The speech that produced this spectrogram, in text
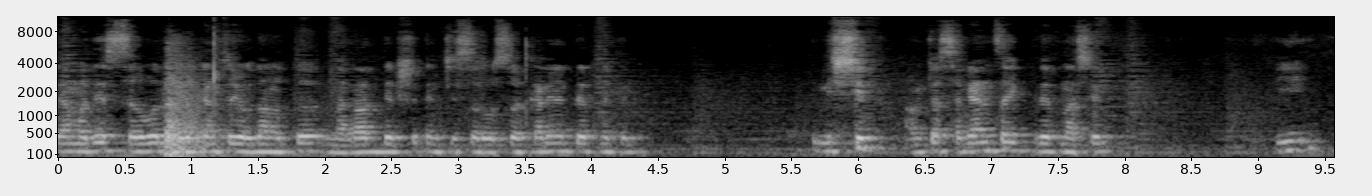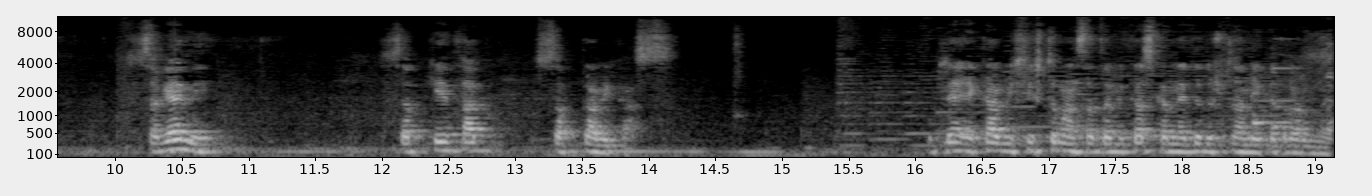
त्यामध्ये सर्व नागरिकांचं योगदान होतं. नगराध्यक्ष त्यांचे सर्व सहकार्याने प्रयत्न केले. निश्चित आमच्या सगळ्यांचा एक प्रयत्न असेल की सगळ्यांनी सबके साथ सबका विकास. कुठल्या एका विशिष्ट माणसाचा विकास करण्याच्या दृष्टीने आम्ही एकत्र आलो नाही.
